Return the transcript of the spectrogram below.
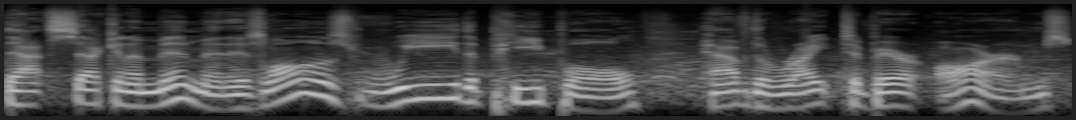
that Second Amendment. As long as we, the people, have the right to bear arms,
